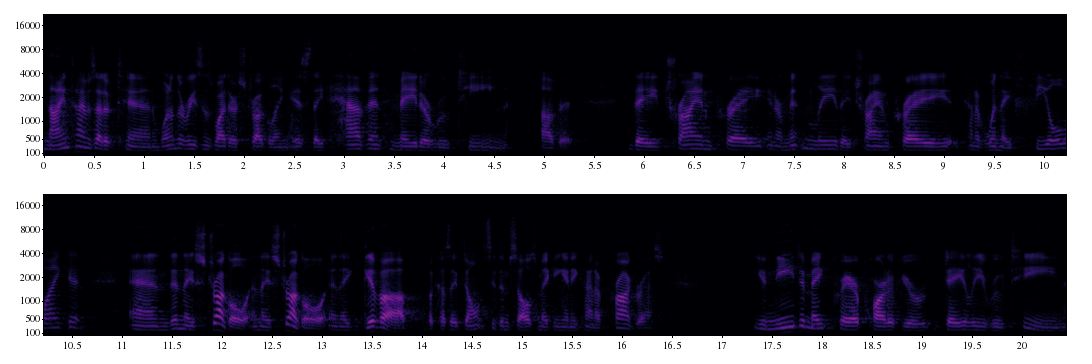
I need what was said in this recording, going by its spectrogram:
nine times out of ten, one of the reasons why they're struggling is they haven't made a routine of it. They try and pray intermittently, they try and pray kind of when they feel like it, and then they struggle and they struggle and they give up because they don't see themselves making any kind of progress. You need to make prayer part of your daily routine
